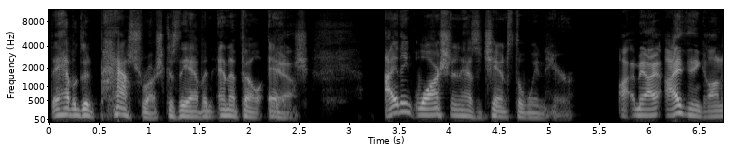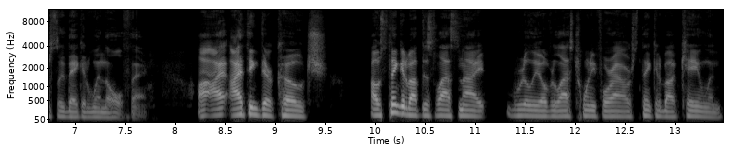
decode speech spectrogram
they have a good pass rush because they have an NFL edge. Yeah. I think Washington has a chance to win here. I mean, I, I think honestly they could win the whole thing. I, I think their coach. I was thinking about this last night, really over the last 24 hours, thinking about Kalen.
